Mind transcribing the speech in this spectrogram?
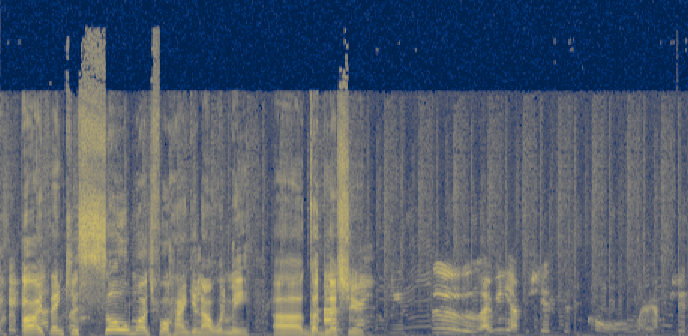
All right. That's Thank you so much for hanging out with me. Uh, God bless And you. Thank you too. I really appreciate this call. I appreciate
